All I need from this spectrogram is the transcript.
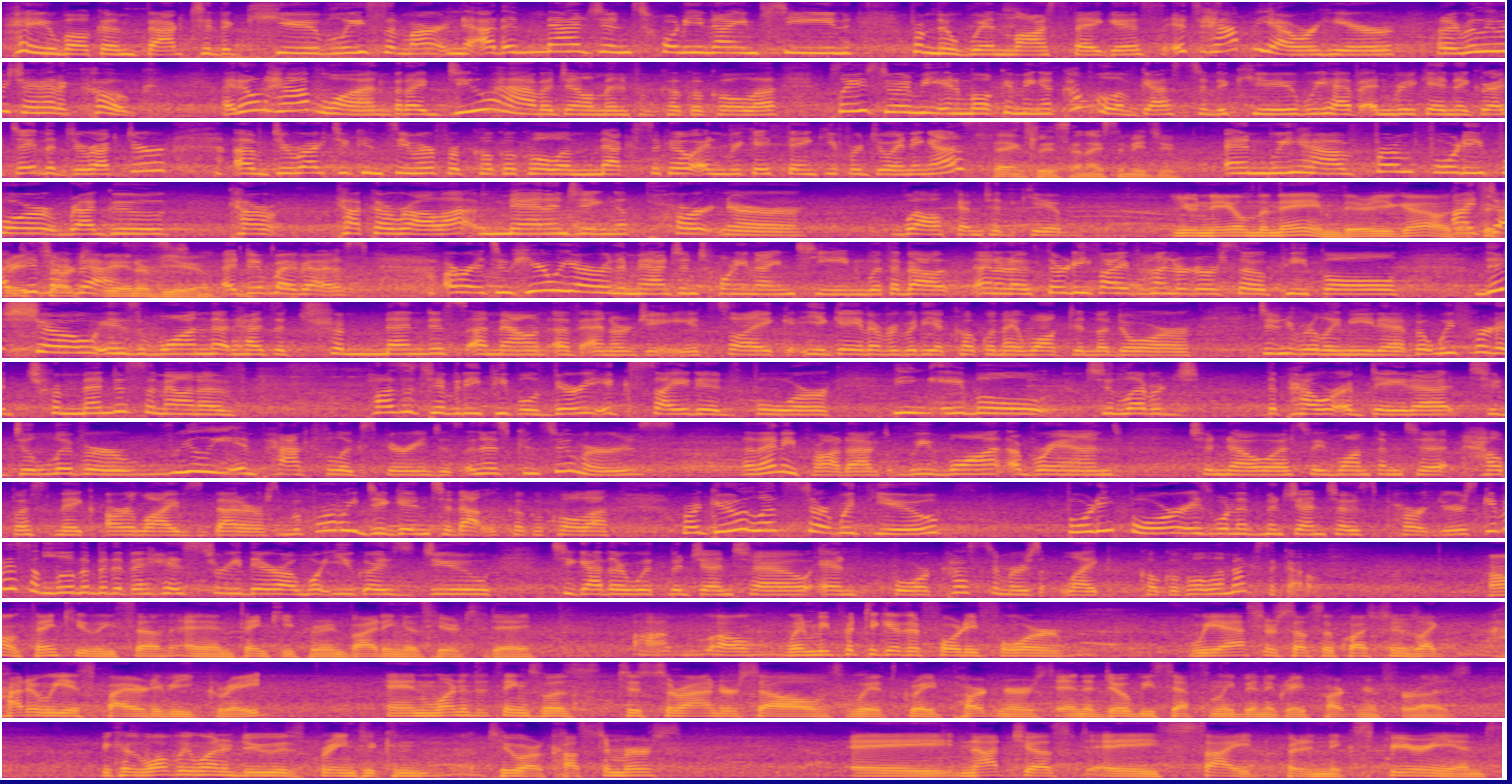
Hey, welcome back to theCUBE. Lisa Martin at Imagine 2019 from the Wynn Las Vegas. It's happy hour here, but I really wish I had a Coke. I don't have one, but I do have a gentleman from Coca-Cola. Please join me in welcoming a couple of guests to theCUBE. We have Enrique Negrete, the Director of Direct-to-Consumer for Coca-Cola Mexico. Enrique, thank you for joining us. Thanks, Lisa, nice to meet you. And we have from 44, Raghu Kakarala, Managing Partner. Welcome to theCUBE. You nailed the name, there you go. That's I, a great start to the interview. I did my best. All right, so here we are at Imagine 2019 with about, I don't know, 3,500 or so people. This show is one that has a tremendous amount of energy. It's like you gave everybody a Coke when they walked in the door, didn't really need it, but we've heard a tremendous amount of positivity, people very excited for being able to leverage the power of data to deliver really impactful experiences. And as consumers, of any product, we want a brand to know us, we want them to help us make our lives better. So before we dig into that with Coca-Cola, Raghu, let's start with you. 44 is one of Magento's partners. Give us a little bit of a history there on what you guys do together with Magento and for customers like Coca-Cola Mexico. Oh, thank you, Lisa, and thank you for inviting us here today. Uh, well, when we put together 44, we asked ourselves the question like, how do we aspire to be great and one of the things was to surround ourselves with great partners, and Adobe's definitely been a great partner for us. Because what we want to do is bring to, to our customers a, not just a site, but an experience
